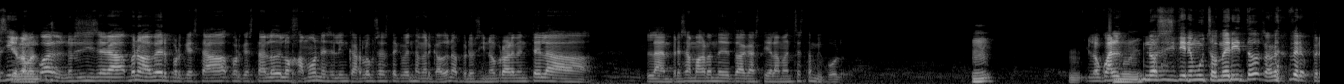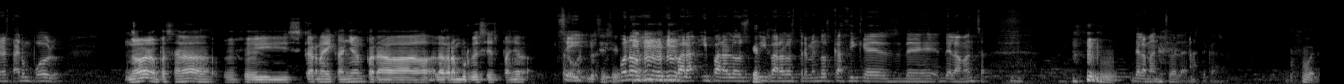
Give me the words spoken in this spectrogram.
sí, y tal cual. No sé si será. Bueno, a ver, porque está, porque está lo de los jamones, el Incarlops este que vende a Mercadona, pero si no, probablemente la, la empresa más grande de toda Castilla-La Mancha está en mi pueblo. ¿Mm? Lo cual no sé si tiene mucho mérito, ¿sabes? Pero, pero está en un pueblo. No, no pasa nada. Sois carne de cañón para la gran burguesía española. Sí, bueno. sí, sí. bueno, y, y para, y, para los, y para los tremendos caciques de, de la Mancha. De la Manchuela, en este caso. Bueno.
